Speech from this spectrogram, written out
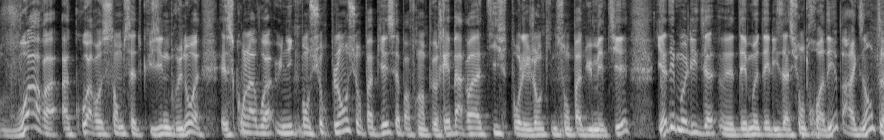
voir à- quoi ressemble cette cuisine, Bruno. Est-ce qu'on la voit uniquement sur plan, sur papier? C'est parfois un peu rébarbatif pour les gens qui ne sont pas du métier. Il y a des modélisations 3D par exemple?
